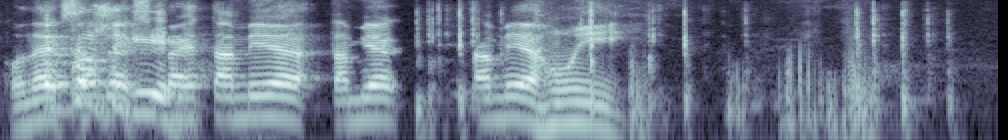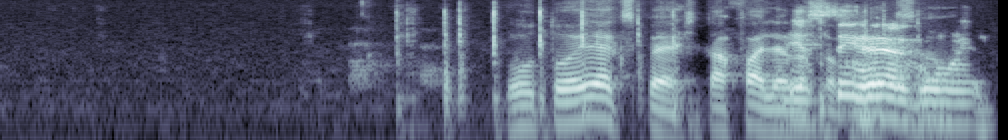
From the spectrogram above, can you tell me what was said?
Conexão do Expert tá meio, tá, meio, tá meio ruim. Voltou aí, Expert. Tá falhando Esse sem vergonha.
